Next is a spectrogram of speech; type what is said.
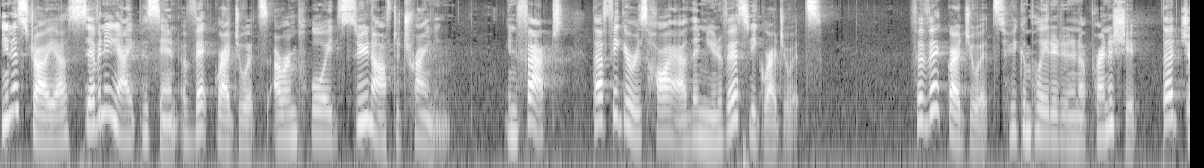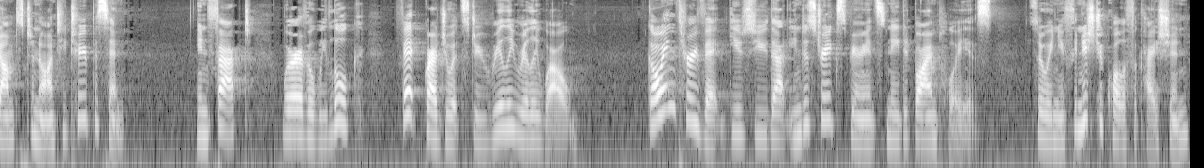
In Australia, 78% of VET graduates are employed soon after training. In fact, that figure is higher than university graduates. For VET graduates who completed an apprenticeship, that jumps to 92%. In fact, wherever we look, VET graduates do really, really well. Going through VET gives you that industry experience needed by employers. So when you finished your qualification,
